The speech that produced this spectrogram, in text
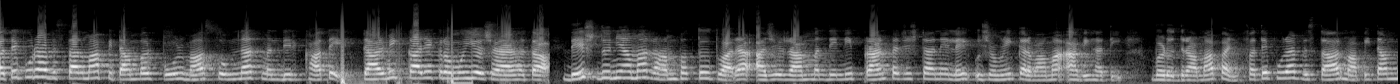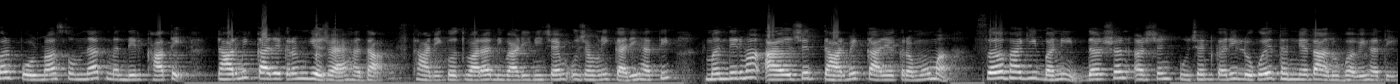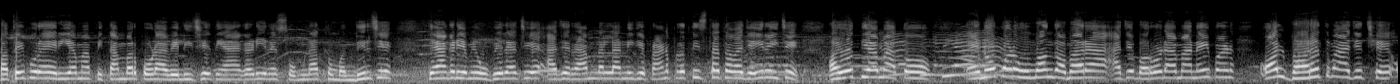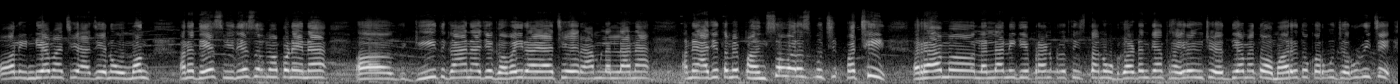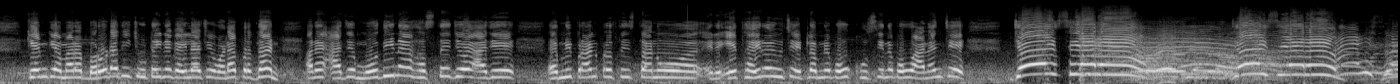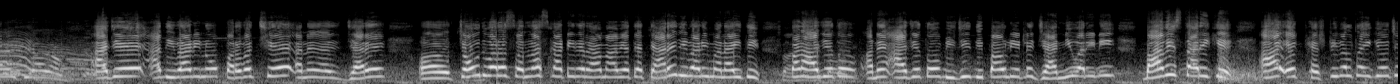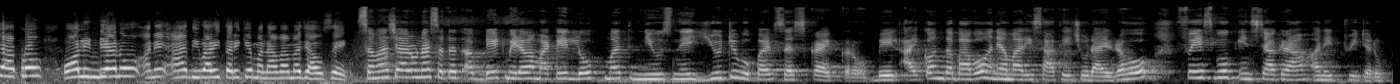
ફતેપુરા વિસ્તારમાં પિતાંબરપુરમાં સોમનાથ મંદિર ખાતે ધાર્મિક કાર્યક્રમો યોજાયા હતા. દેશ દુનિયામાં રામ ભક્તો દ્વારા આજે રામ મંદિરની પ્રાણ પ્રતિષ્ઠાને લઈ ઉજવણી કરવામાં આવી હતી. વડોદરામાં પણ ફતેપુરા વિસ્તારમાં પિતાંબરપુરમાં સોમનાથ મંદિર ખાતે ધાર્મિક કાર્યક્રમ યોજાયા હતા. સ્થાનિકો દ્વારા દિવાળીની જેમ ઉજવણી કરી હતી. મંદિરમાં આયોજિત ધાર્મિક કાર્યક્રમોમાં સહભાગી બની દર્શન, અર્ચન, પૂજન કરી લોકોએ ધન્યતા અનુભવી હતી. ફતેપુરા એરિયામાં પિતાંબર પોળ આવેલી છે. ત્યાં આગળ અને સોમનાથનું મંદિર છે. ત્યાં આગળ અમે ઊભેલા છે આજે રામલલ્લાની જે પ્રાણ પ્રતિષ્ઠા થવા જઈ રહી છે અયોધ્યામાં, તો એનો પણ ઉમંગ અમારા આજે બરોડામાં નહીં, પણ ઓલ ભારતમાં આજે છે. ઓલ ઇન્ડિયામાં છે આજે એનો ઉમંગ. અને દેશ વિદેશોમાં પણ એના ગીત ગાન આજે ગવાઈ રહ્યા છે રામલલ્લાના અને આજે તમે પાંચસો વર્ષ પૂછી- રામ લલ્લાની જે પ્રાણ પ્રતિષ્ઠાનું ઉદ્ઘાટન ત્યાં થઈ રહ્યું છે, અયોધ્યામાં તો અમારે તો કરવું જરૂરી છે. કેમ કે અમારા બરોડાથી ચૂંટાઈને ગયેલા છે વડાપ્રધાન. અને આજે મોદીના હસ્તે જો આજે એમની પ્રાણ પ્રતિષ્ઠાનું એ થઈ રહ્યું છે, એટલે અમને બહુ ખુશી અને બહુ આનંદ છે. જય સિયારામ જય સિયારામ આજે આ દિવાળીનો પર્વ જ છે અને જ્યારે ચૌદ વર્ષ વનવાસ કાઢીને રામ આવ્યા હતા ત્યારે દિવાળી મનાવી હતી. પણ આજે તો અને આજે તો બીજી દીપાવલી એટલે જાન્યુઆરીની બાવીસ તારીખે આ એક ફેસ્ટિવલ થઈ ગયો છે આપણો ઓલ ઇન્ડિયાનો અને આ દિવાળી તરીકે મનાવવામાં જ આવશે. સમાચારોના સતત અપડેટ મેળવવા માટે લોકમત ન્યૂઝને યુટ્યુબ ઉપર સબસ્ક્રાઇબ કરો. બેલ આઇકોન દબાવો અને અમારી સાથે જોડાયેલ રહો. ફેસબુક ઇન્સ્ટાગ્રામ અને ટ્વિટર ઉપર.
